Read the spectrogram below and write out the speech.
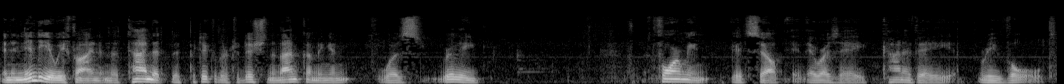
and in India, we find in the time that the particular tradition that I'm coming in was really forming itself, there was a kind of a revolt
